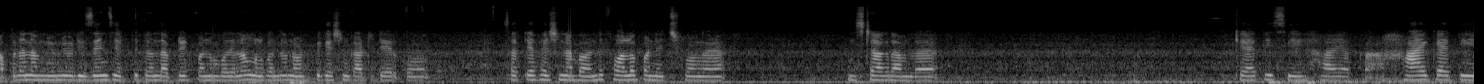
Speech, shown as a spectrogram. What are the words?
அப்போ தான் நம்ம நியூ நியூ டிசைன்ஸ் எடுத்துகிட்டு வந்து அப்டேட் பண்ணும்போதெல்லாம் உங்களுக்கு வந்து நோட்டிஃபிகேஷன் காட்டிகிட்டே இருக்கும். சத்யா ஃபேஷன் அப்போ வந்து ஃபாலோ பண்ணி வச்சுக்கோங்க. இன்ஸ்டாகிராமில். கேத்தி சி ஹாய் அக்கா. ஹாய் கேத்தி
